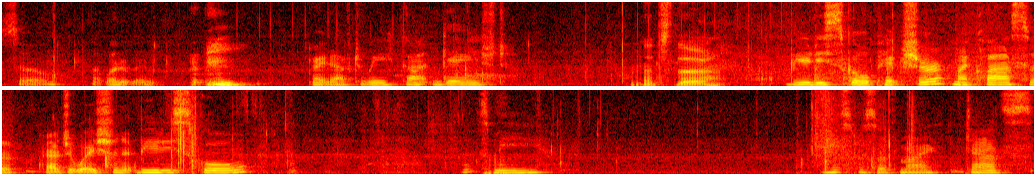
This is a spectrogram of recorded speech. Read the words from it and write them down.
So that would have been right after we got engaged. That's the Beauty school picture. My class of graduation at beauty school. That's me. This was of my dad's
